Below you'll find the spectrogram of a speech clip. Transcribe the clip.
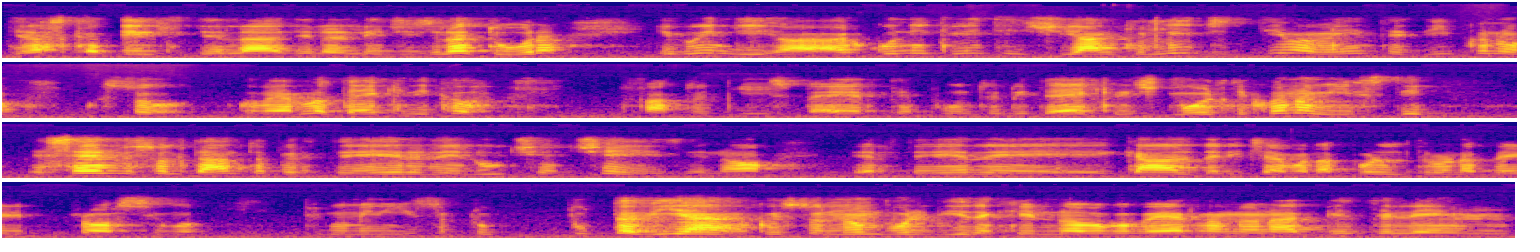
della scadenza della, della, legislatura e quindi alcuni critici anche legittimamente dicono questo governo tecnico fatto di esperti, appunto di tecnici, molti economisti, serve soltanto per tenere le luci accese, no? per tenere calda diciamo, la poltrona per il prossimo primo ministro. Tuttavia questo non vuol dire che il nuovo governo non abbia delle,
